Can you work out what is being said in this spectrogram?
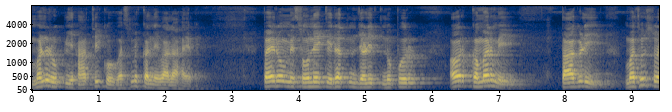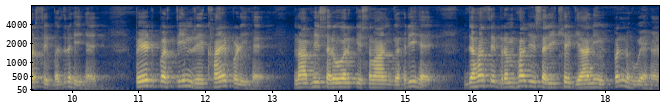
मन रूपी हाथी को वश में करने वाला है। पैरों में सोने के रत्न, जड़ित नुपुर और कमर में तागड़ी मधुर स्वर से बज रही है। पेट पर तीन रेखाएँ पड़ी है। नाभि सरोवर के समान गहरी है, जहाँ से ब्रह्मा जी सरीखे ज्ञानी उत्पन्न हुए हैं।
